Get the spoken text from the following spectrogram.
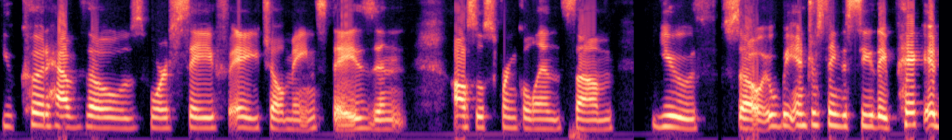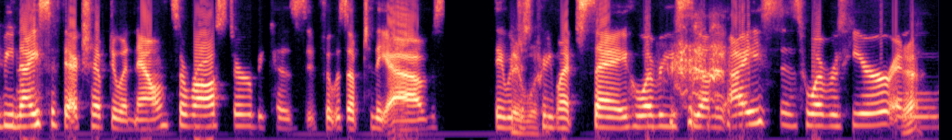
you could have those more safe AHL mainstays and also sprinkle in some youth. So it will be interesting to see they pick. It'd be nice if they actually have to announce a roster because if it was up to the Avs, they would They just would. pretty much say whoever you see on the ice is whoever's here, and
